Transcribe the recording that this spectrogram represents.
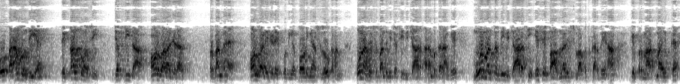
ਉਹ ਆਰੰਭ ਹੁੰਦੀ ਹੈ। ਤੇ ਕੱਲ ਤੋਂ ਅਸੀਂ ਜਪਜੀ ਦਾ ਆਉਣ ਵਾਲਾ ਜਿਹੜਾ ਪ੍ਰਬੰਧ ਹੈ, ਆਉਣ ਵਾਲੇ ਜਿਹੜੇ ਉਹਦੀਆਂ ਪੌੜੀਆਂ, ਸ਼ਲੋਕ ਹਨ, ਉਹਨਾਂ ਦੇ ਸੰਬੰਧ ਵਿੱਚ ਅਸੀਂ ਵਿਚਾਰ ਆਰੰਭ ਕਰਾਂਗੇ। ਮੂਲ ਮੰਤਰ ਦੀ ਵਿਚਾਰ ਅਸੀਂ ਇਸੇ ਭਾਵ ਨਾਲ ਹੀ ਸਮਾਪਤ ਕਰਦੇ ਹਾਂ ਕਿ ਪ੍ਰਮਾਤਮਾ ਇੱਕ ਹੈ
